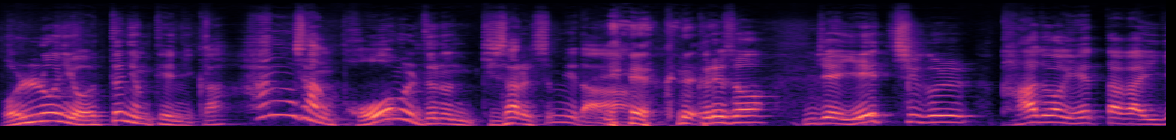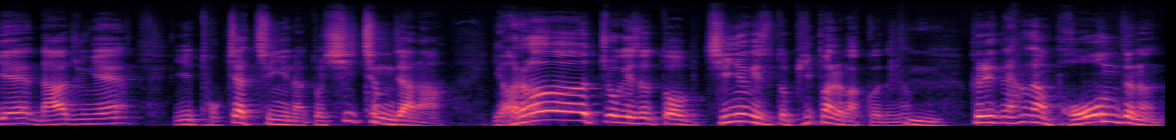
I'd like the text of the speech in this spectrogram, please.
언론이 어떤 형태입니까? 항상 보험을 드는 기사를 씁니다. 예, 그래. 그래서 이제 예측을 과도하게 했다가 이게 나중에 이 독자층이나 또 시청자나 여러 쪽에서 또 진영에서 또 비판을 받거든요. 음. 때문에 항상 보험 드는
